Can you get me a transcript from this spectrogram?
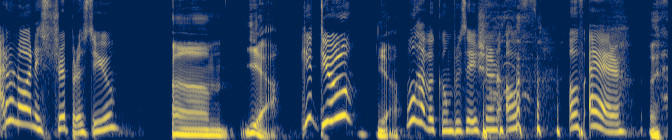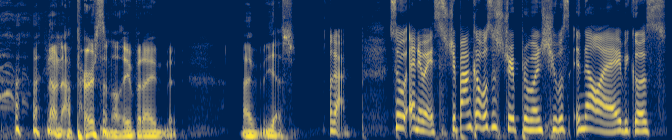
I don't know any strippers, do you? Um, yeah, You do? yeah. We'll have a conversation of of air. No, not personally, but I, I yes, Okay. So, anyways, Stepanka was a stripper when she was in LA because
